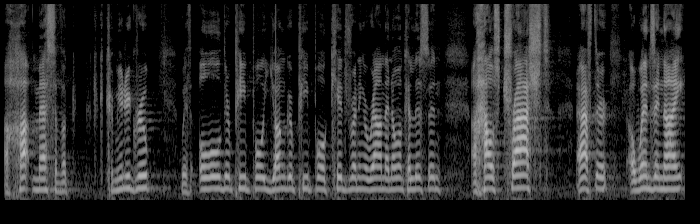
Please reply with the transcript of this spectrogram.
A hot mess of a community group with older people, younger people, kids running around that no one can listen, a house trashed after a Wednesday night,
